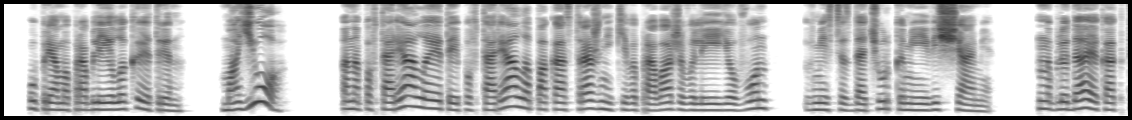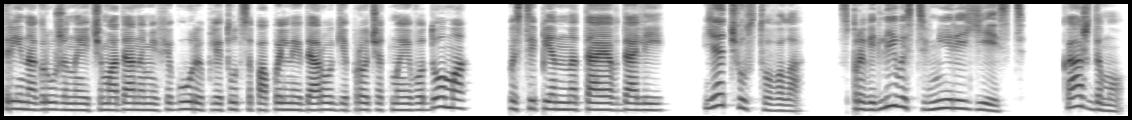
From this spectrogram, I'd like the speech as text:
— упрямо проблеяла Кэтрин. «Моё!» Она повторяла это и повторяла, пока стражники выпроваживали ее вон вместе с дочурками и вещами. Наблюдая, как три нагруженные чемоданами фигуры плетутся по пыльной дороге прочь от моего дома, постепенно тая вдали, я чувствовала, справедливость в мире есть. Каждому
